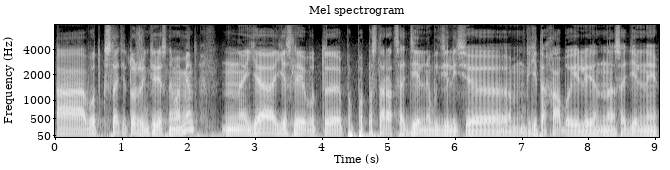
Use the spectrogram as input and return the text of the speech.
А вот, кстати, тоже интересный момент. Я, если вот э, постараться отдельно выделить э, какие-то хабы или нас отдельные э,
